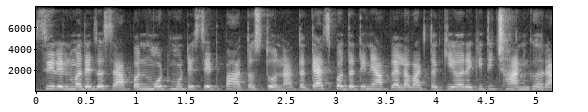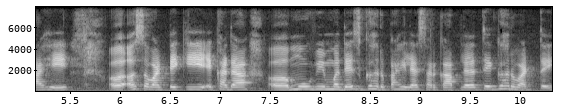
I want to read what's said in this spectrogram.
सिरियलमध्ये जसं आपण मोठमोठे सेट पाहत असतो ना तर त्याच पद्धतीने आपल्याला वाटतं की अरे किती छान घर आहे. असं वाटते की एखाद्या मूवीमध्येच घर पाहिल्यासारखं आपल्याला ते घर वाटतंय.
